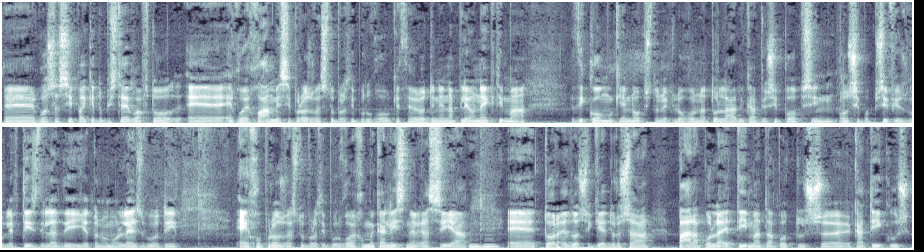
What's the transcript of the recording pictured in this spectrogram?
Ε, εγώ σας είπα και το πιστεύω αυτό. Ε, εγώ έχω άμεση πρόσβαση στον Πρωθυπουργό και θεωρώ ότι είναι ένα πλεονέκτημα δικό μου και εν ώψη των εκλογών να το λάβει κάποιος υπόψη, ως υποψήφιος βουλευτής δηλαδή για τον ομολέσβου, ότι έχω πρόσβαση στον Πρωθυπουργό, έχουμε καλή συνεργασία. Ε, τώρα εδώ συγκέντρωσα πάρα πολλά αιτήματα από τους ε, κατοίκους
